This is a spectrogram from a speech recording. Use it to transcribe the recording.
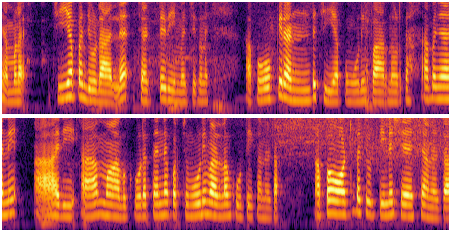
നമ്മളെ ചീയപ്പം ചൂടാല്ലേ ചട്ടി തീം വെച്ചിക്കണേ അപ്പോൾ ഓക്ക് രണ്ട് ചീയപ്പം കൂടി പാർന്ന് കൊടുക്കുക അപ്പോൾ ഞാൻ ആ അരി ആ മാവ് കൂടെ തന്നെ കുറച്ചും കൂടി വെള്ളം കൂട്ടിക്കാണ് കേട്ടോ അപ്പോൾ ഓട്ടയുടെ ചുട്ടീന്റെ ശേഷമാണ് കേട്ടോ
